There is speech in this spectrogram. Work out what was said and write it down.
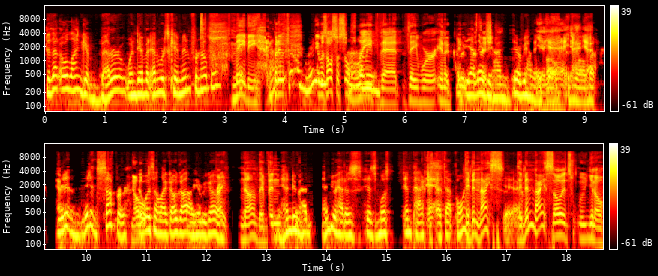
Did that O line get better when David Edwards came in for Noteboom? Maybe, but it, like maybe. it was also so late I mean, that they were in a good yeah, they're behind. They were behind the yeah, yeah, yeah, well, yeah, They didn't. They didn't suffer. No. It wasn't like, oh god, here we go. Right. No, they've been. Hendo had Hendo had his his most impact yeah, at that point. They've been nice. Yeah. They've been nice. So it's you know,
